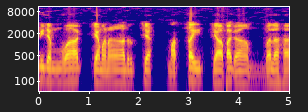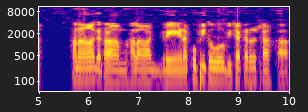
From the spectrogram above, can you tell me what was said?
निजम् वाक्यमनादृत्य मत्त इत्यापगाम् बलः। अनागताम् हलाग्रेण कुपितो विचकर्षः।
